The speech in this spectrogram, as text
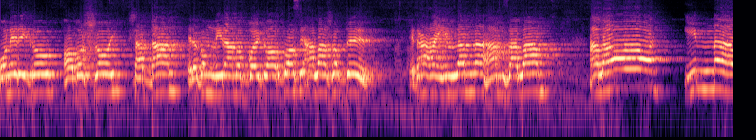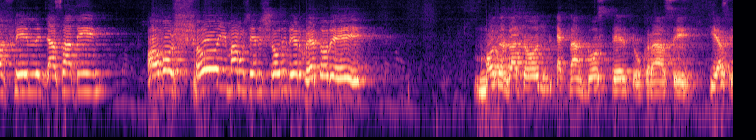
মনে রেখো, অবশ্যই সাবধান। এরকম নিরানব্বইটা অর্থ আছে আলা শব্দের। এটা ইনলাম না হামজালাম আলা অবশ্যই মানুষের শরীরের ভেতরে মদগাতন একটা গোস্তের টুকরা আছে। কি আছে?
